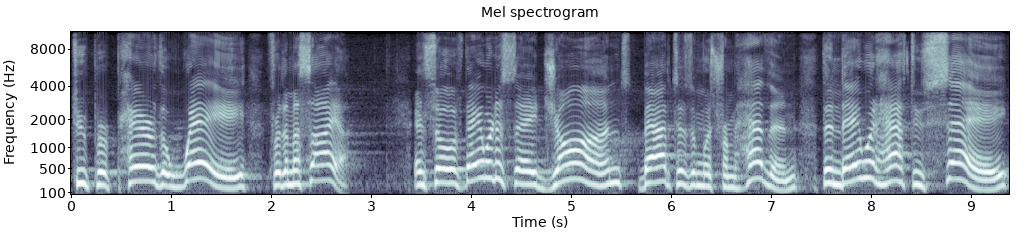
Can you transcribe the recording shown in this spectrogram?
to prepare the way for the Messiah. And so, if they were to say John's baptism was from heaven, then they would have to say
